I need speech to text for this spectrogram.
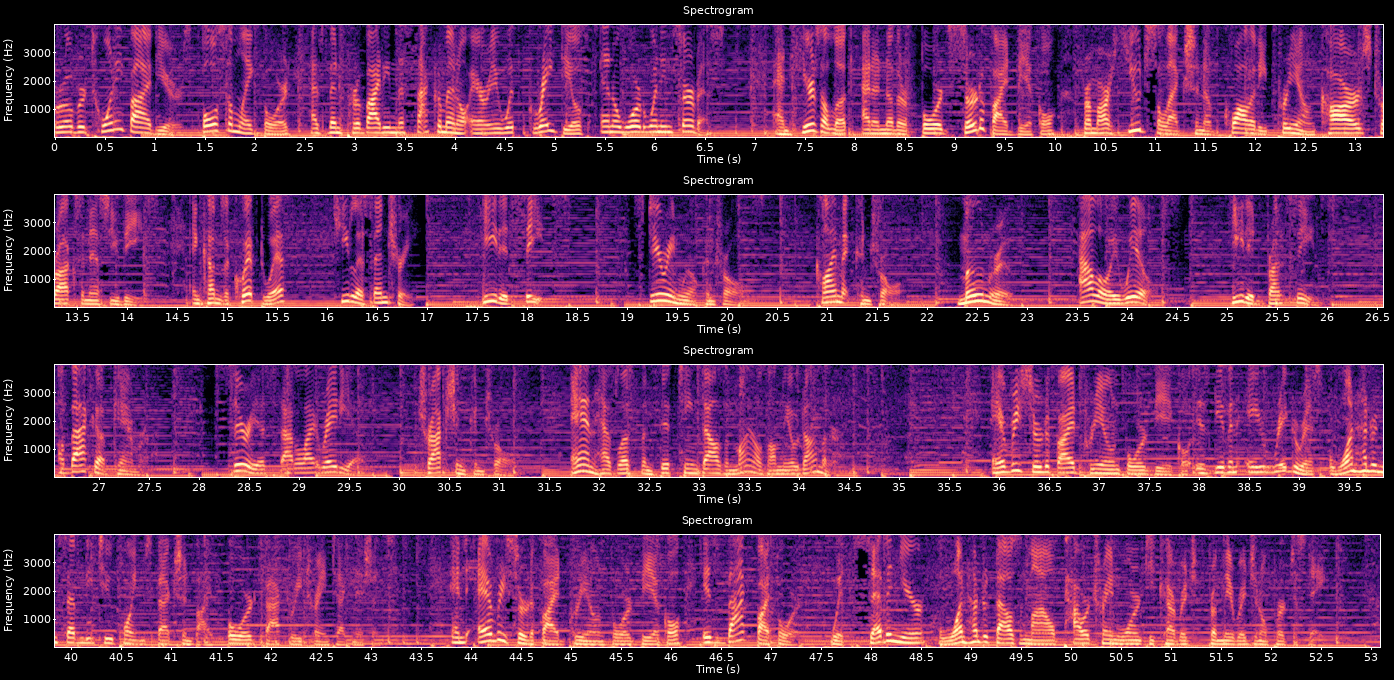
For over 25 years, Folsom Lake Ford has been providing the Sacramento area with great deals and award winning service. And here's a look at another Ford certified vehicle from our huge selection of quality pre owned cars, trucks, and SUVs, and comes equipped with keyless entry, heated seats, steering wheel controls, climate control, moonroof, alloy wheels, heated front seats, a backup camera, Sirius satellite radio, traction control, and has less than 15,000 miles on the odometer. Every certified pre owned Ford vehicle is given a rigorous 172 point inspection by Ford factory trained technicians. And every certified pre owned Ford vehicle is backed by Ford with 7 year, 100,000 mile powertrain warranty coverage from the original purchase date.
